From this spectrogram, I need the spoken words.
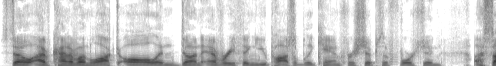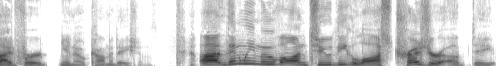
So I've kind of unlocked all and done everything you possibly can for Ships of Fortune, aside for, you know, commendations. Uh, then we move on to the Lost Treasure update.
